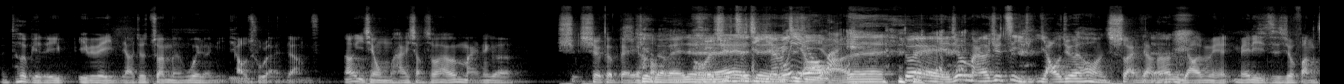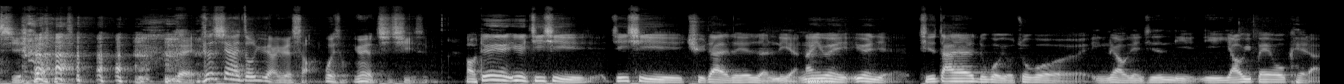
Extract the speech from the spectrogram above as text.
很特别的一一杯饮料，就专门为了你调出来这样子。然后以前我们还小时候还会买那个雪雪克杯，雪克杯，回去自己自己摇，对对，就买回去自己摇，觉得很帅这样，然后你摇没没理智就放弃了。对，可是现在都越来越少，为什么？因为有机器是吗？哦，对，因为因为机器机器取代了这些人力啊。那因为因为其实大家如果有做过饮料店，其实你你摇一杯 OK 啦。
